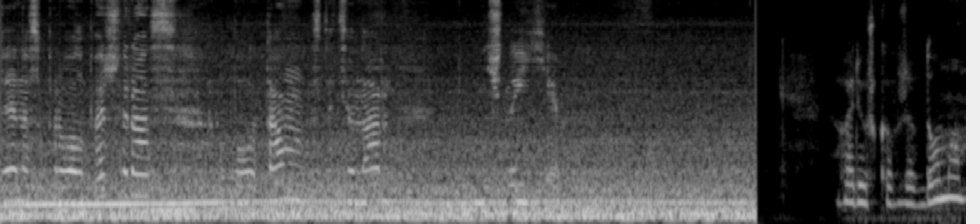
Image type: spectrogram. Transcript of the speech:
де нас оперували перший раз, бо там стаціонар нічний є. Гарюшка вже вдома.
